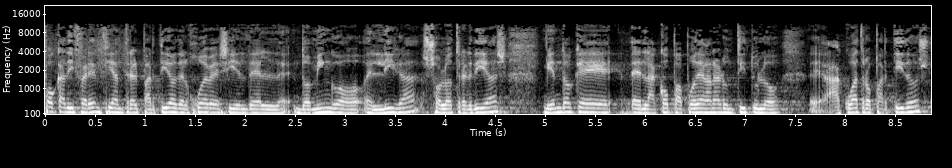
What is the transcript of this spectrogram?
poca diferencia entre el partido del jueves y el del domingo en Liga, solo tres días. Viendo que la Copa puede ganar un título eh, a cuatro partidos,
